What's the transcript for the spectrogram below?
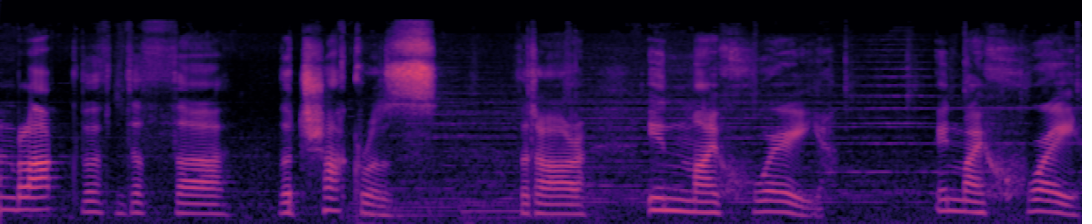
unblock the the the, the chakras that are in my way? In my way.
